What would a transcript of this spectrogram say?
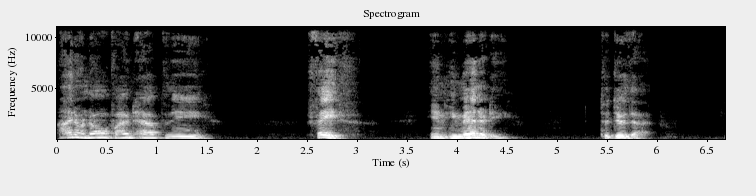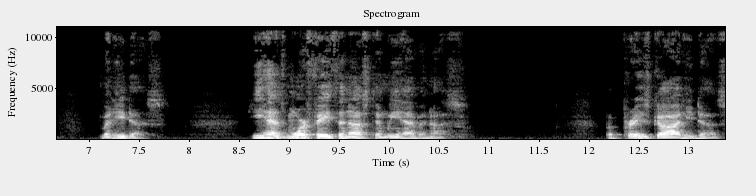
I don't know if I'd have the faith in humanity to do that, but he does. He has more faith in us than we have in us. But praise God, he does.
